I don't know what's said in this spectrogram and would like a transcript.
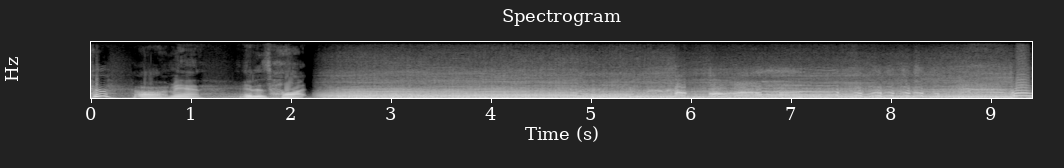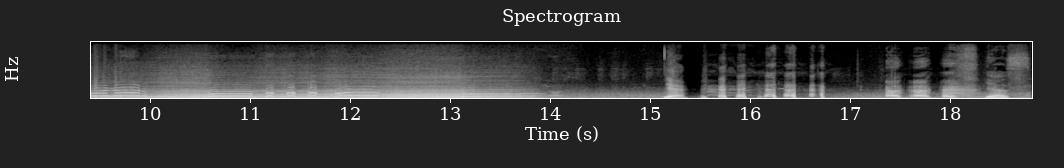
Whew. Oh, man. It is hot. Yeah. yes.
